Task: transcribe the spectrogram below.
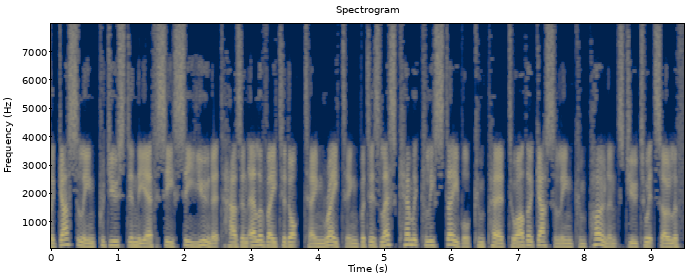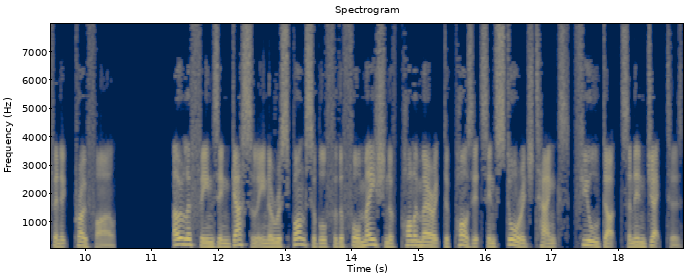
The gasoline produced in the FCC unit has an elevated octane rating but is less chemically stable compared to other gasoline components due to its olefinic profile. Olefins in gasoline are responsible for the formation of polymeric deposits in storage tanks, fuel ducts and injectors.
